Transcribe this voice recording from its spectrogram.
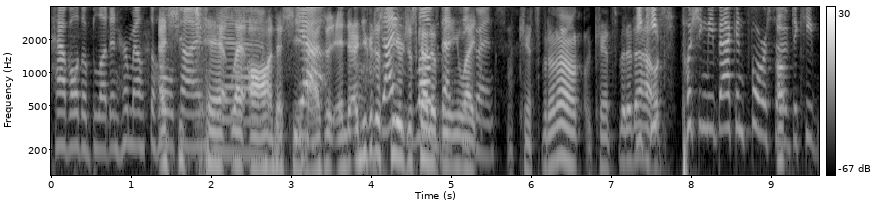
have all the blood in her mouth the whole and she time. can't let on that she Yeah. has it, in there. and you can just I see her just kind of that being like, "I can't spit it out. I can't spit it He out." keeps pushing me back and forth, so I oh. have to keep.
